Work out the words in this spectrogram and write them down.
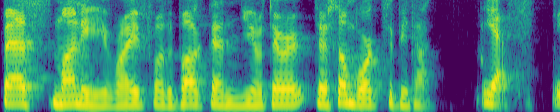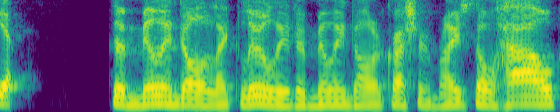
best money, right, for the buck, then you know there there's some work to be done. Yes. Yep. The million dollar, like literally the million dollar question, right? So how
